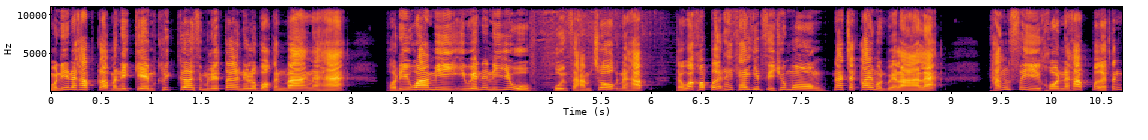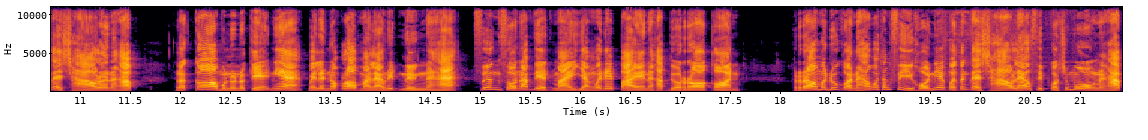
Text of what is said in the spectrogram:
วันนี้นะครับกลับมาในเกม Clicker Simulator ใน Roblox กันบ้างนะฮะ พอดีว่ามีอีเวนต์อันนี้อยู่คูณ 3 โชคนะครับ แต่ว่าเขาเปิดให้แค่ 24 ชั่วโมง น่าจะใกล้หมดเวลาแล้ว ทั้ง 4 คนนะครับ เปิดตั้งแต่เช้าแล้วนะครับ แล้วก็มโนโนเกะเนี่ย ไปเล่นนอกรอบมาแล้วนิดหนึ่งนะฮะ ซึ่งโซนอัปเดตใหม่ยังไม่ได้ไปนะครับ เดี๋ยวรอก่อน เรามาดูก่อนนะครับว่าทั้ง 4 คนเนี่ยเปิดตั้งแต่เช้าแล้ว 10 กว่าชั่วโมงนะครับ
